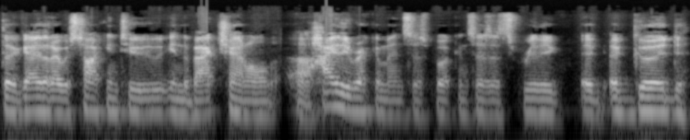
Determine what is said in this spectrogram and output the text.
the guy that I was talking to in the back channel uh, highly recommends this book and says it's really a, a good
